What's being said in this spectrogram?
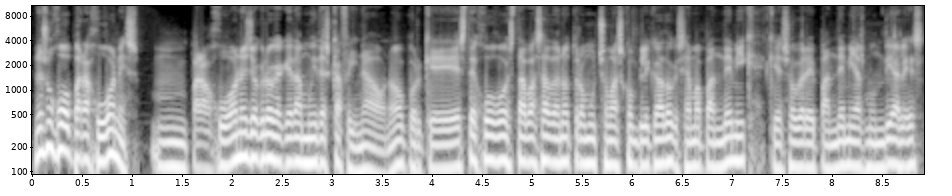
No es un juego para jugones. Mm, Para jugones yo creo que queda muy descafeinado, ¿no? Porque este juego está basado en otro mucho más complicado que se llama Pandemic, que es sobre pandemias mundiales.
